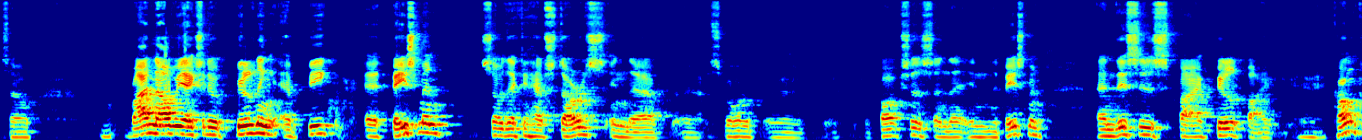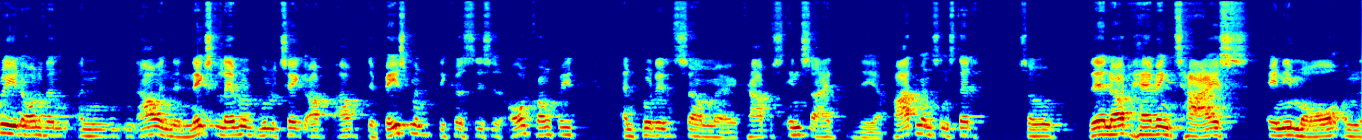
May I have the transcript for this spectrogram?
So right now we're actually building a big uh, basement so they can have storage in the uh, small uh, boxes and the, in the basement. And this is by built by uh, concrete, all of them. And now in the next level, we'll take up out the basement because this is all concrete and put in some uh, carpets inside the apartments instead. So they're not having ties anymore. And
